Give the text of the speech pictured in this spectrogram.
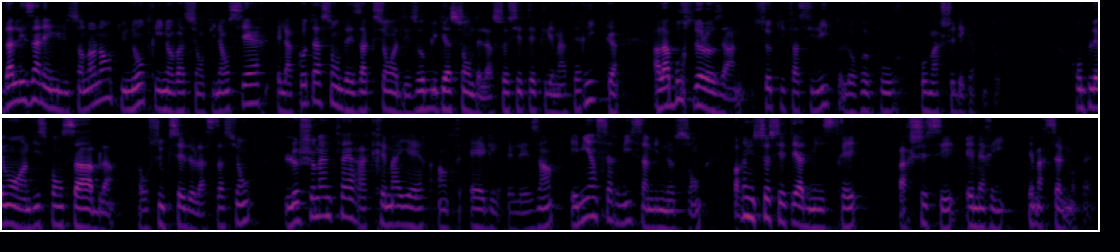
Dans les années 1890, une autre innovation financière est la cotation des actions et des obligations de la société climatérique à la bourse de Lausanne, ce qui facilite le recours au marché des capitaux. Complément indispensable au succès de la station, le chemin de fer à crémaillère entre Aigle et Les Uns est mis en service en 1900 par une société administrée par Chessé, Emery et Marcel Morel.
